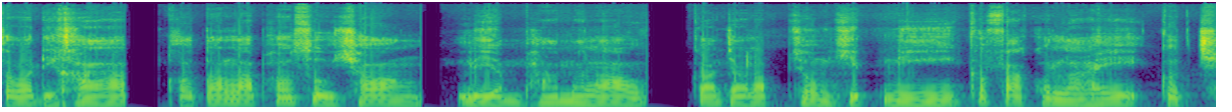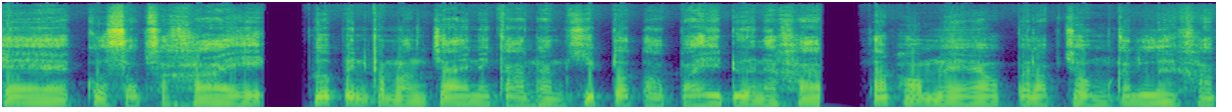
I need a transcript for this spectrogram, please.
สวัสดีครับ ขอต้อนรับเข้าสู่ช่องเหลี่ยมพามาเล่า ก่อนจะรับชมคลิปนี้ก็ฝากกดไลค์ กดแชร์ กด Subscribe เพื่อเป็นกำลังใจในการทำคลิปต่อๆไปด้วยนะครับ ถ้าพร้อมแล้วไปรับชมกันเลยครับ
